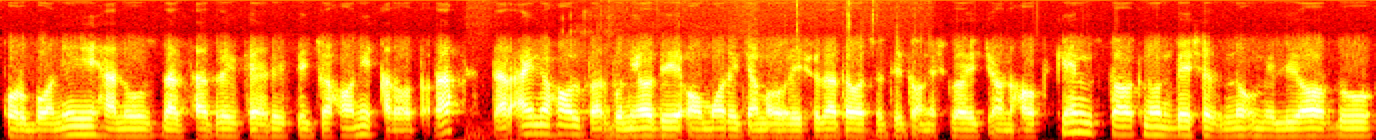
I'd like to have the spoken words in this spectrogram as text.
قربانی هنوز در صدر فهرست جهانی قرار دارد در عین حال بر بنیاد آمار جمعآوری شده توسط دانشگاه جان هاپکینز تا اکنون بیش از 9 میلیارد و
